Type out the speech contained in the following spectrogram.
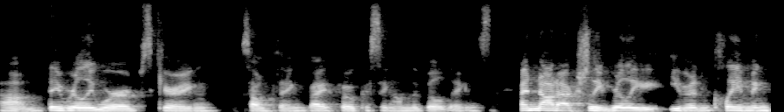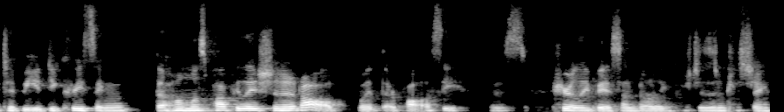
um, they really were obscuring something by focusing on the buildings and not actually really even claiming to be decreasing the homeless population at all with their policy. It was purely based on buildings, which is interesting.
